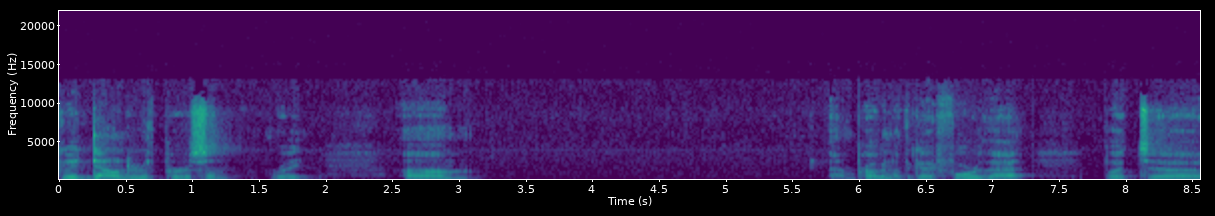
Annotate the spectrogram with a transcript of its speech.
good down to earth person, right? Um, I'm probably not the guy for that, but uh,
